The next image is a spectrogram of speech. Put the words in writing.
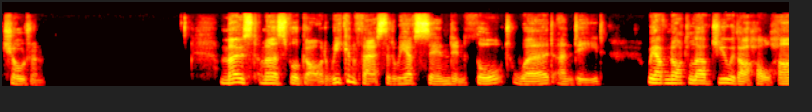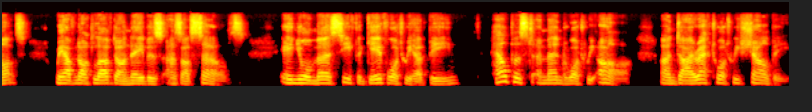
children. Most merciful God, we confess that we have sinned in thought, word, and deed. We have not loved you with our whole heart we have not loved our neighbours as ourselves. In your mercy, forgive what we have been. Help us to amend what we are and direct what we shall be,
